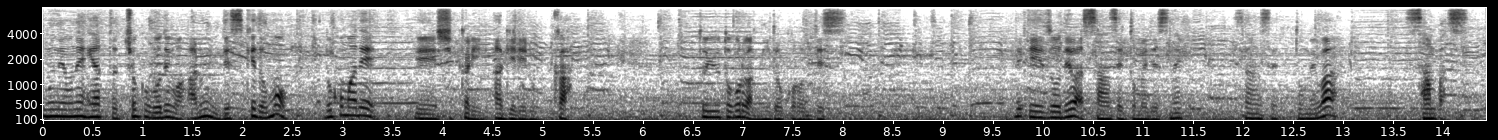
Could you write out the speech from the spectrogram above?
胸をねやった直後でもあるんですけどもどこまで、えしっかり上げれるかというところが見どころです。で映像では3セット目ですね。3セット目は3発。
